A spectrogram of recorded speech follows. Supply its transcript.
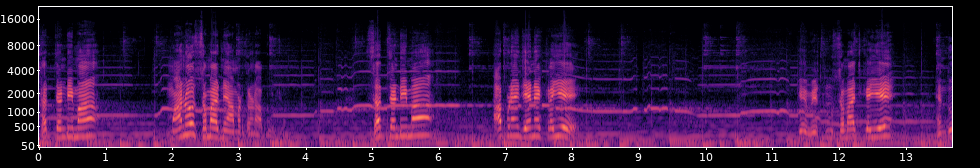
સતચંડીમાં માનવ સમાજને આમંત્રણ આપું છું. સતચંડીમાં આપણે જેને કહીએ કે વિષ્ણુ સમાજ કહીએ, હિન્દુ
